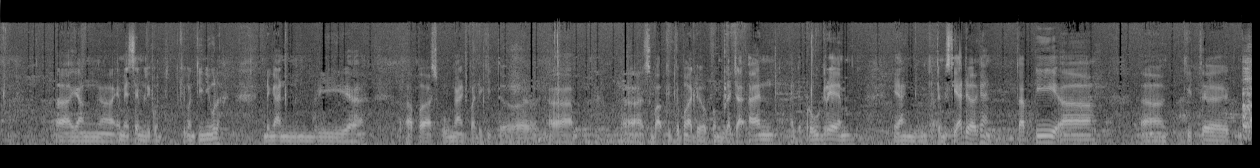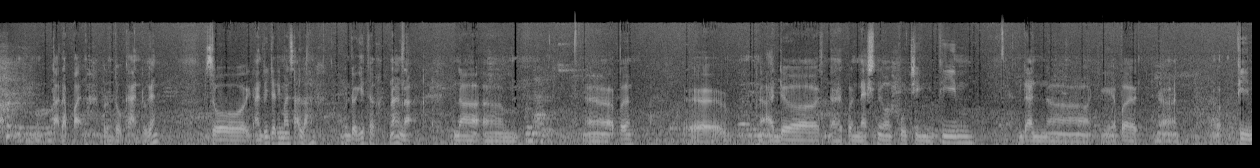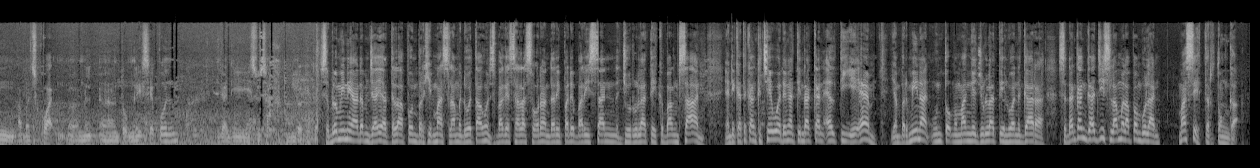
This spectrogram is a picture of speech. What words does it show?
uh, yang uh, MSM boleh continue lah dengan beri uh, apa sokongan kepada kita. Uh, uh, sebab kita pun ada pembelajaran ada program yang kita mesti ada kan. Tapi uh, uh, kita tak, tak dapat peruntukan tu kan. So itu jadi masalah untuk kita. Nah nak nak um, uh, apa uh, nak ada apa national coaching team dan uh, apa uh, team apa squad uh, uh, untuk Malaysia pun jadi susah untuk kita. Sebelum ini Adam Jaya telah pun berkhidmat selama dua tahun sebagai salah seorang daripada barisan jurulatih kebangsaan yang dikatakan kecewa dengan tindakan LTAM yang berminat untuk memanggil jurulatih luar negara sedangkan gaji selama 8 bulan masih tertunggak.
